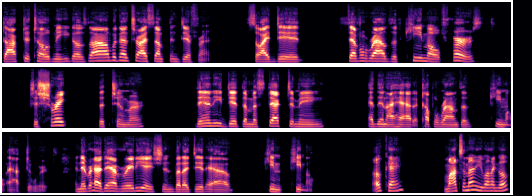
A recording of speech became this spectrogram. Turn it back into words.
doctor told me, he goes, Oh, we're gonna try something different. So I did several rounds of chemo first to shrink the tumor. Then he did the mastectomy, and then I had a couple rounds of chemo afterwards. I never had to have radiation, but I did have chemo. Okay. Mateenah, you want to go?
